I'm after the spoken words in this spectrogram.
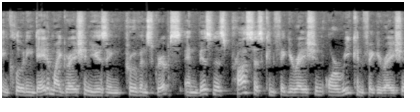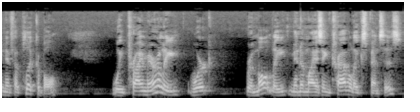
including data migration using proven scripts and business process configuration or reconfiguration if applicable. We primarily work remotely, minimizing travel expenses.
